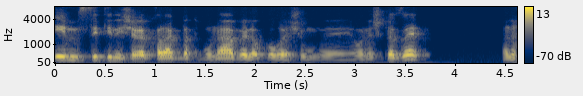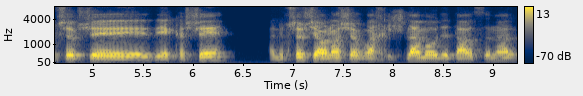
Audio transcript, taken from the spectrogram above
אם סיטי נשארת חזק בתמונה ולא קורה שום אה, עונש כזה, אני חושב שזה יהיה קשה, אני חושב שהעונה שעברה חישלה מאוד את ארסנל,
